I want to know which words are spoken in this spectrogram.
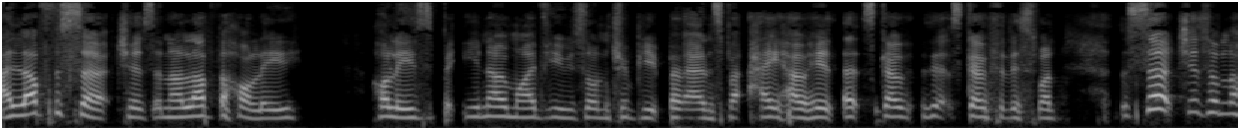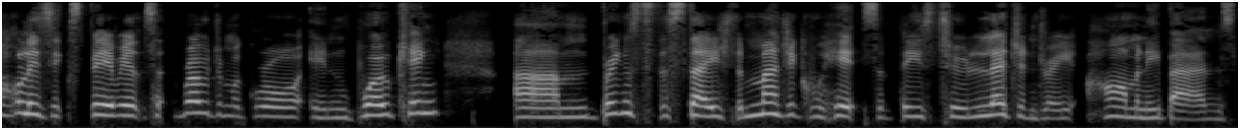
I love the searchers and I love the Holly Hollies, but you know my views on tribute bands. But hey ho, here let's go. Let's go for this one. The searchers on the Hollies experience at Rhoda McGaw in Woking um, brings to the stage the magical hits of these two legendary harmony bands.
